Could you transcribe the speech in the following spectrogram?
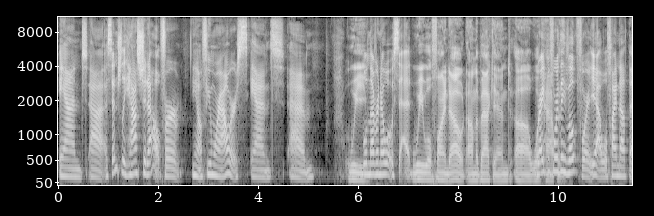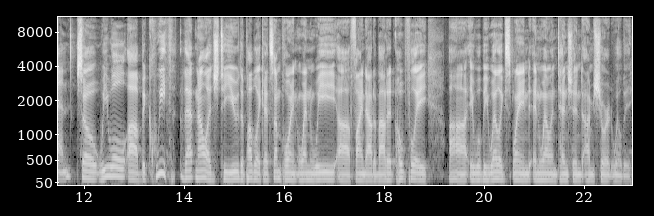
and uh, essentially hashed it out for you know a few more hours and. Um, we we'll never know what was said. We will find out on the back end uh, what right happened. before they vote for it. Yeah, we'll find out then. So we will uh, bequeath that knowledge to you, the public, at some point when we uh, find out about it. Hopefully, uh, it will be well explained and well intentioned. I'm sure it will be.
